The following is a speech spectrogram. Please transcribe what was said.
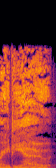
Radio.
